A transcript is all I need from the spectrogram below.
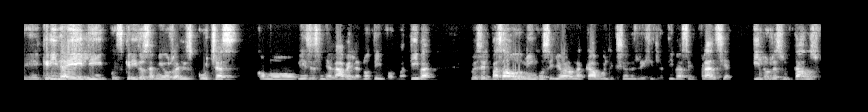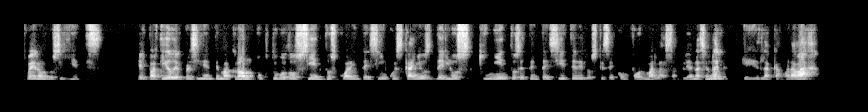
Eh, querida Eli, pues queridos amigos radioescuchas, como bien se señalaba en la nota informativa, pues el pasado domingo se llevaron a cabo elecciones legislativas en Francia y los resultados fueron los siguientes. El partido del presidente Macron obtuvo 245 escaños de los 577 de los que se conforma la Asamblea Nacional, que es la Cámara Baja.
